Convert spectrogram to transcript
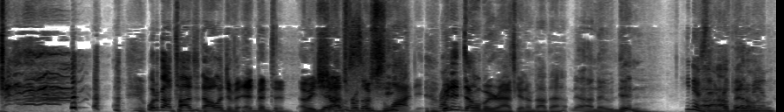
it. what about Todd's knowledge of Edmonton? I mean, yeah, shots from so the deep. slot. Right. We didn't tell him we were asking him about that. No, no, we didn't. He knows I, everything, man.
